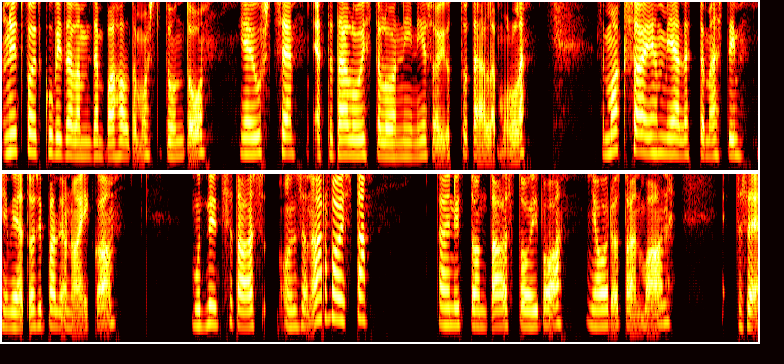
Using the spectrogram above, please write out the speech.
Nyt voit kuvitella, miten pahalta musta tuntuu. Ja just se, että tämä luistelu on niin iso juttu täällä mulle. Se maksaa ihan mielettömästi ja vie tosi paljon aikaa. Mutta nyt se taas on sen arvoista. Tai nyt on taas toivoa ja odotan vaan, että se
